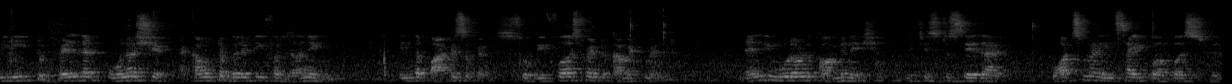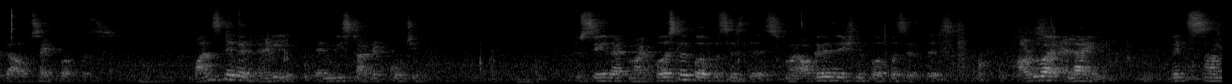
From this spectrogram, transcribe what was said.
we need to build that ownership, accountability for learning in the participants. So we first went to commitment, then we moved on to combination, which is to say that what's my inside purpose with the outside purpose. Once they were ready, then we started coaching to say that my personal purpose is this, my organizational purpose is this, how do I align with some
